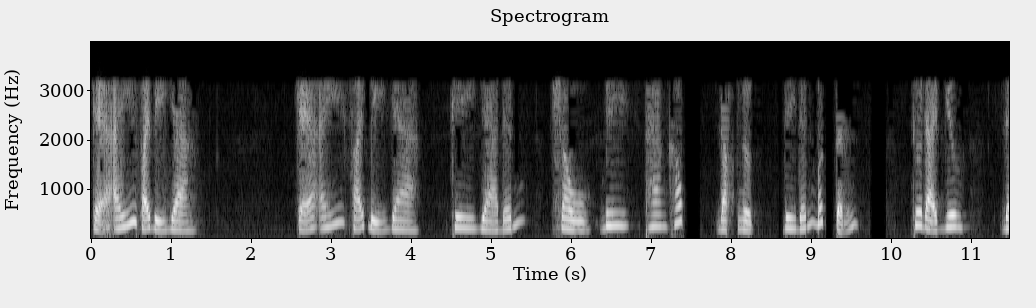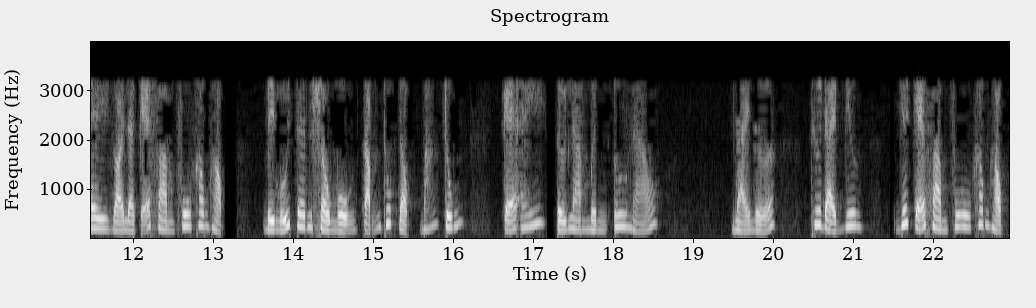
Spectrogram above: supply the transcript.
Kẻ ấy phải bị già. Kẻ ấy phải bị già, khi già đến, sầu, bi, than khóc, đập ngực, đi đến bất tỉnh. Thưa Đại Dương, đây gọi là kẻ phàm phu không học, bị mũi tên sầu muộn tẩm thuốc độc bắn trúng, kẻ ấy tự làm mình ưu não. Lại nữa, thưa Đại Dương, với kẻ phàm phu không học,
